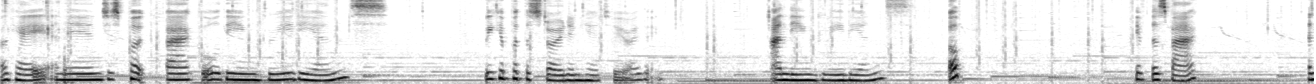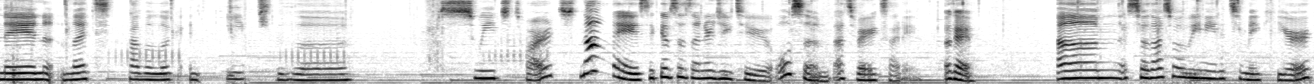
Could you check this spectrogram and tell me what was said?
Okay, and then just put back all the ingredients. We can put the stone in here too, I think. And the ingredients. Oh! Give this back. And then let's have a look and eat the sweet tart. Nice! It gives us energy too. Awesome. That's very exciting. Okay. Um, so that's what we needed to make here.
